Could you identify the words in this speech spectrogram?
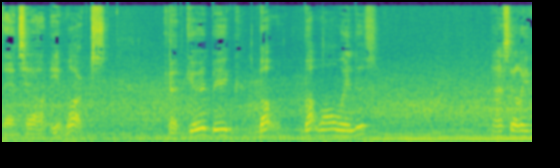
That's how it works. Got good big butt, butt wall windows. Nice LED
